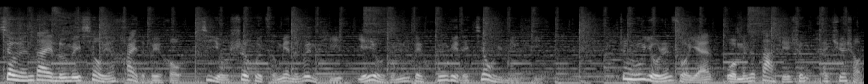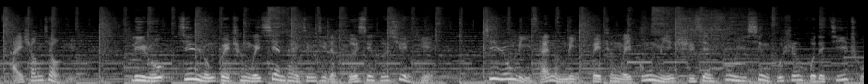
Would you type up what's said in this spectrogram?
校园贷沦为校园害的背后，既有社会层面的问题，也有容易被忽略的教育命题。正如有人所言，我们的大学生还缺少财商教育。例如，金融被称为现代经济的核心和血液，金融理财能力被称为公民实现富裕幸福生活的基础。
